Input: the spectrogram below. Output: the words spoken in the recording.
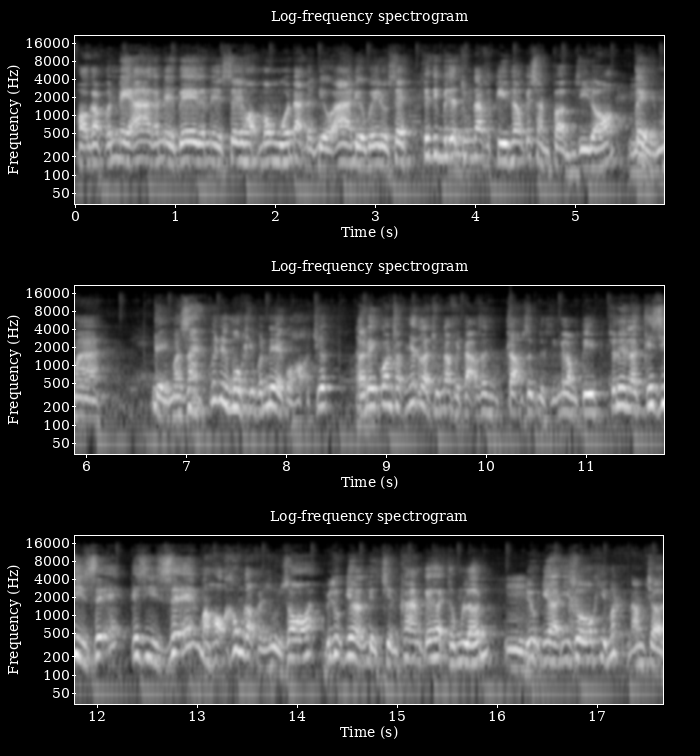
Họ gặp vấn đề A vấn đề B vấn đề C. Họ mong muốn đạt được điều A điều B điều C. Thế thì bây giờ chúng ta phải tìm ra một cái sản phẩm gì đó ừ. để mà để mà giải quyết được một cái vấn đề của họ trước. Ở đây quan trọng nhất là chúng ta phải tạo ra tạo dựng được những cái lòng tin. Cho nên là cái gì dễ cái gì dễ mà họ không gặp phải rủi ro ấy ví dụ như là để triển khai một cái hệ thống lớn ừ. ví dụ như là ISO có khi mất năm trời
